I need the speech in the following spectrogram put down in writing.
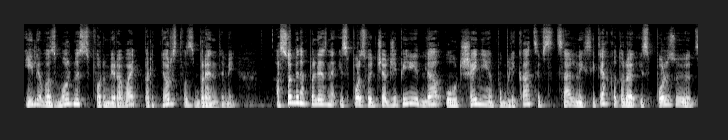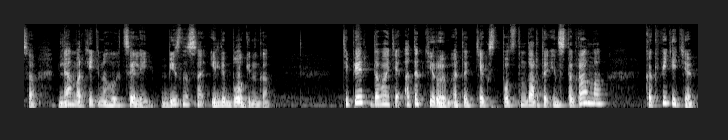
или возможность сформировать партнерство с брендами. Особенно полезно использовать ChatGPT для улучшения публикаций в социальных сетях, которые используются для маркетинговых целей, бизнеса или блогинга. Теперь давайте адаптируем этот текст под стандарты Инстаграма. Как видите,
